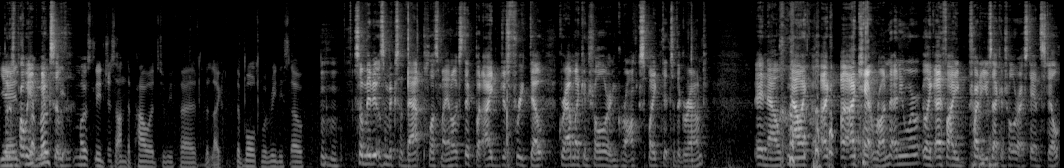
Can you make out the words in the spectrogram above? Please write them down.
Yeah, but it's probably a mo- mix mostly, of mostly just underpowered. To be fair, but like the balls were really slow. Mhm. So maybe it was a mix of that plus my analog stick, but I just freaked out, grabbed my controller, and Gronk spiked it to the ground. And now, now I, I, I can't run anywhere. Like if I try to use that controller, I stand still,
